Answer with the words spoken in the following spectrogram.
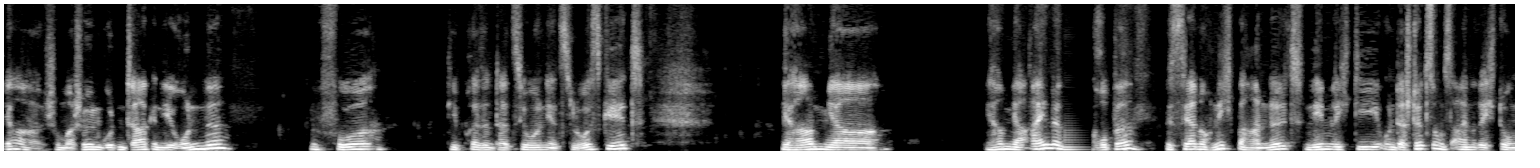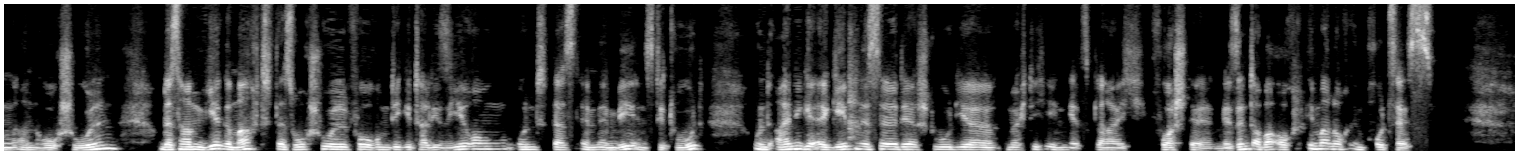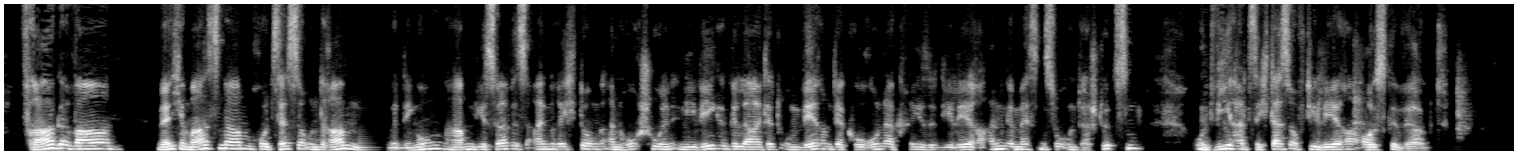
Ja, schon mal schönen guten Tag in die Runde. Bevor die Präsentation jetzt losgeht. Wir haben ja, wir haben ja eine Gruppe bisher noch nicht behandelt, nämlich die Unterstützungseinrichtungen an Hochschulen. Und das haben wir gemacht, das Hochschulforum Digitalisierung und das MMB-Institut. Und einige Ergebnisse der Studie möchte ich Ihnen jetzt gleich vorstellen. Wir sind aber auch immer noch im Prozess. Frage war, welche Maßnahmen, Prozesse und Rahmenbedingungen haben die Serviceeinrichtungen an Hochschulen in die Wege geleitet, um während der Corona-Krise die Lehre angemessen zu unterstützen? Und wie hat sich das auf die Lehre ausgewirkt?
